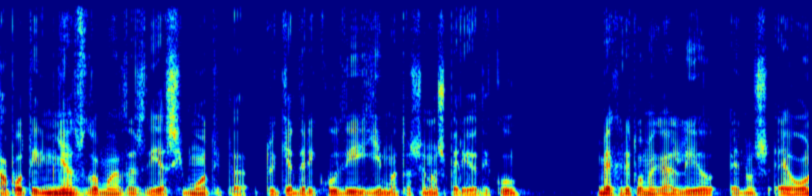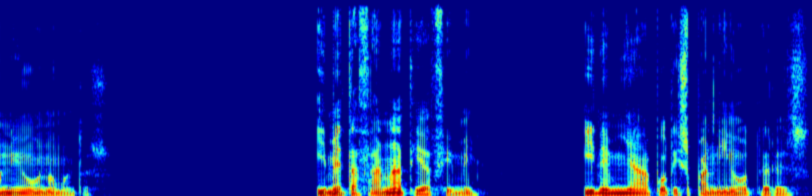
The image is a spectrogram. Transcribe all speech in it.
από την μια εβδομάδα διασημότητα του κεντρικού διηγήματος ενός περιοδικού μέχρι το μεγαλείο ενός αιώνιου ονόματος. Η μεταθανάτια φήμη είναι μια από τις σπανιότερες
